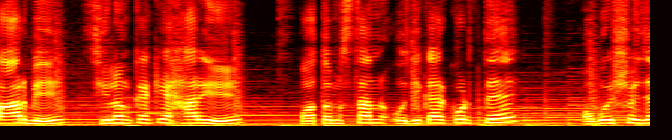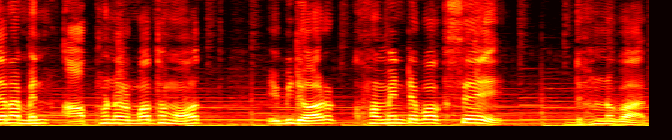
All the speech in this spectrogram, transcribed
পারবে শ্রীলঙ্কাকে হারিয়ে প্রথম স্থান অধিকার করতে? অবশ্যই জানাবেন আপনার মতামত। এই ভিডিওর কমেন্ট বক্সে ধন্যবাদ।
